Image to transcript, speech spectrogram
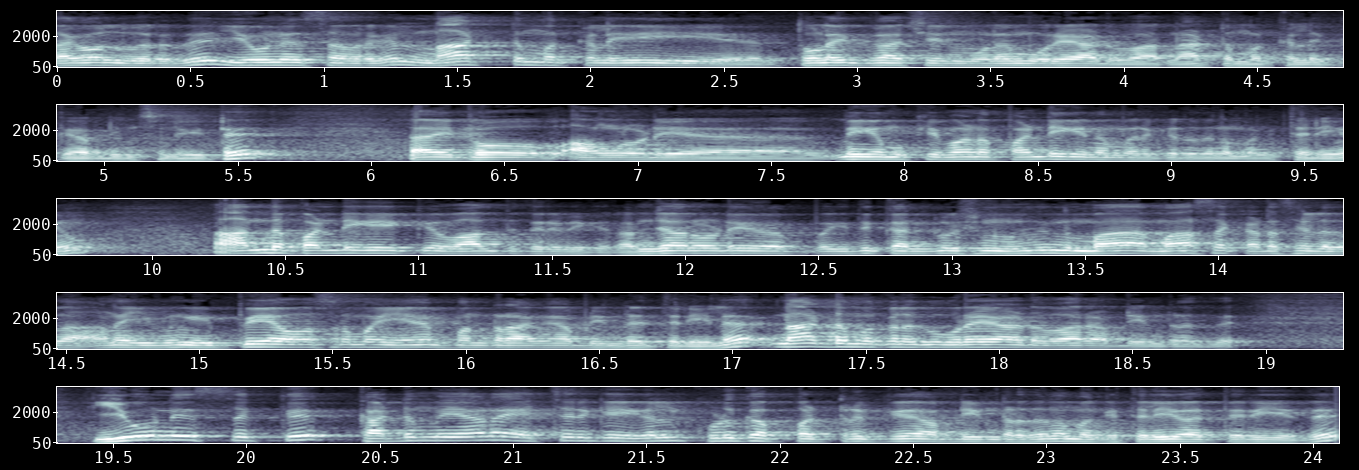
தகவல் வருது. யூனிஸ் அவர்கள் நாட்டு மக்களை தொலைக்காட்சியின் மூலம் உரையாடுவார் நாட்டு மக்களுக்கு அப்படின்னு சொல்லிட்டு. இப்போது அவங்களுடைய மிக முக்கியமான பண்டிகை நம்ம இருக்கிறது நமக்கு தெரியும். அந்த பண்டிகைக்கு வாழ்த்து தெரிவிக்க ரம்ஜானோடைய இது கன்க்ளூஷன் வந்து இந்த மா மாத கடைசியில் தான். ஆனால் இவங்க இப்பயே அவசரமாக ஏன் பண்ணுறாங்க அப்படின்றது தெரியல. நாட்டு மக்களுக்கு உரையாடுவார் அப்படின்றது. யூனிஸுக்கு கடுமையான எச்சரிக்கைகள் கொடுக்கப்பட்டிருக்கு அப்படின்றது நமக்கு தெளிவாக தெரியுது.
